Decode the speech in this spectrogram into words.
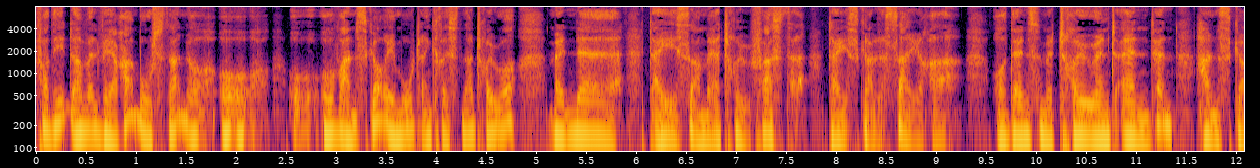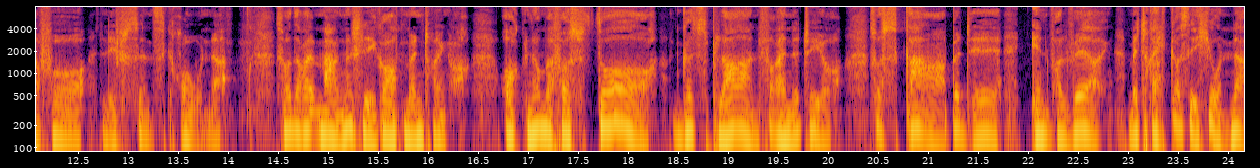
Fordi det vil være motstand og, og, og, og vansker imot den kristne trua, men eh, de som er trufaste, de skal seire. Og den som er truen enden, han skal få livsens krone. Så det er mange slike oppmuntringer. Og når vi forstår Guds plan for endetida, så skaper det involvering. Vi trekker oss ikke unna.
